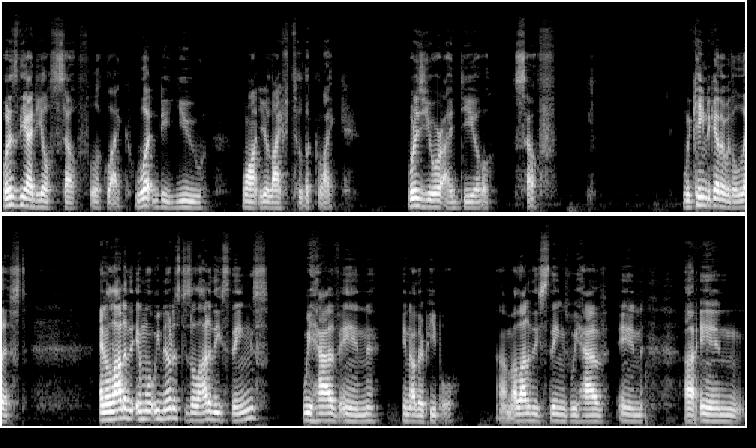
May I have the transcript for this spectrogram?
what does the ideal self look like? What do you want your life to look like? What is your ideal self? We came together with a list. And a lot of the, and what we noticed is a lot of these things we have in in other people. Um, a lot of these things we have in uh, in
